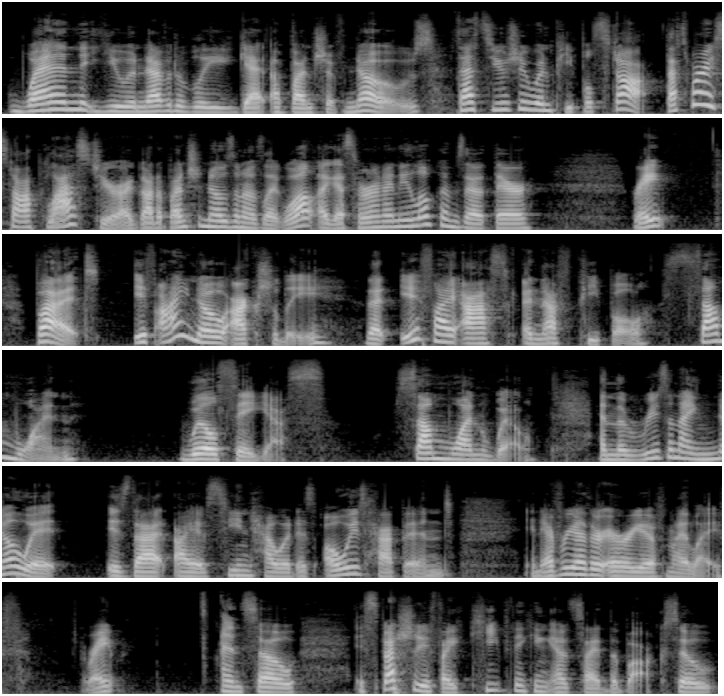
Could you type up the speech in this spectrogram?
when you inevitably get a bunch of no's, that's usually when people stop. That's where I stopped last year. I got a bunch of no's and I was like, well, I guess there aren't any locums out there, right? But if I know actually that if I ask enough people, someone will say yes. Someone will. And the reason I know it is that I have seen how it has always happened in every other area of my life, right? And so, especially if I keep thinking outside the box. So,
